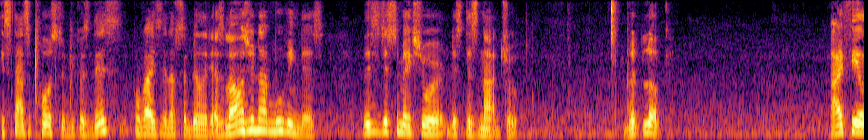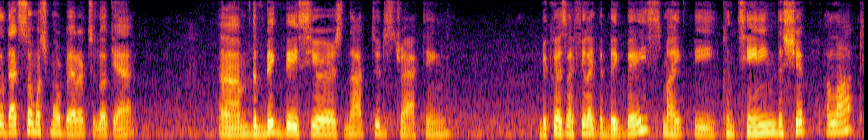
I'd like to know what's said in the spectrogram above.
It's not supposed to because this provides enough stability. As long as you're not moving this this is just to make sure this does not droop. But look I feel that's so much more better to look at. Um, the big base here is not too distracting because I feel like the big base might be containing the ship a lot.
